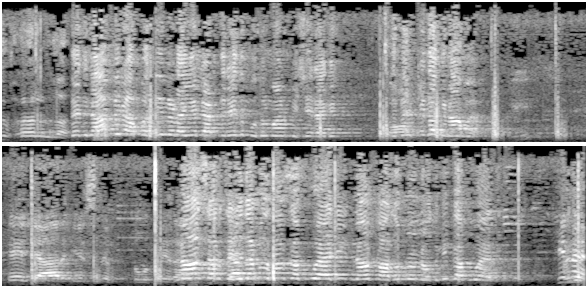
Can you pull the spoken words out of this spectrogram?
سبحان اللہ۔ تے جناب پھر آپس دی لڑائیاں لڑتے رہے تو مسلمان پیچھے رہ گئے۔ تے پھر کیدا گناہ ہوا اے یار اس صرف توتے نہ سر سیدہ میں خان قابو آیا جی نہ قاسم نہ نوتمی قابو آیا جی۔ کنے؟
